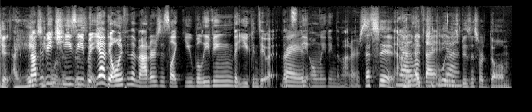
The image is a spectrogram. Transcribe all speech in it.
shit. I hate Not to be people in this cheesy, but yeah, the only thing that matters is like you believing that you can do it. That's Right. the only thing that matters. That's it. Yeah, I and, love and that, people in this business are dumb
